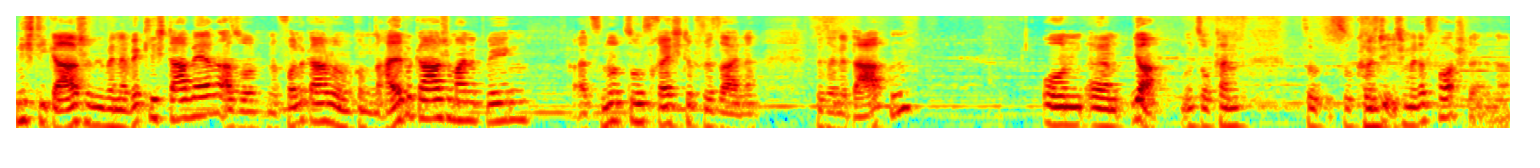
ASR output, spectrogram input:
nicht die Gage, wie wenn er wirklich da wäre, also eine volle Gage, man bekommt eine halbe Gage meinetwegen als Nutzungsrechte für seine, für seine Daten. Und ähm, ja, und so kann, so, so könnte ich mir das vorstellen. Ne?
